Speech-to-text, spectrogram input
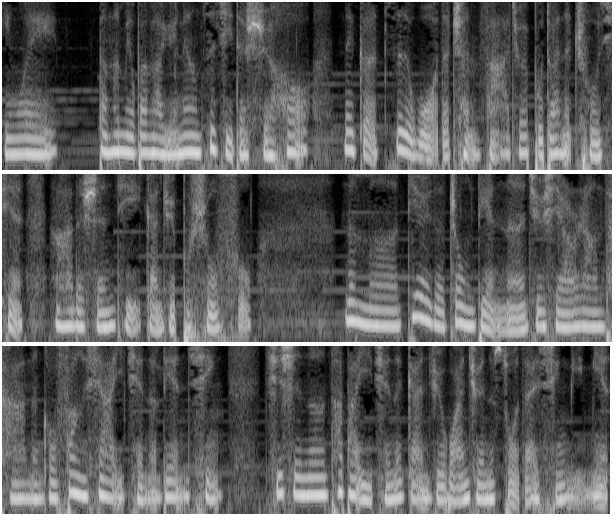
因为。当他没有办法原谅自己的时候，那个自我的惩罚就会不断的出现，让他的身体感觉不舒服。那么第二个重点呢，就是要让他能够放下以前的恋情。其实呢，他把以前的感觉完全的锁在心里面，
